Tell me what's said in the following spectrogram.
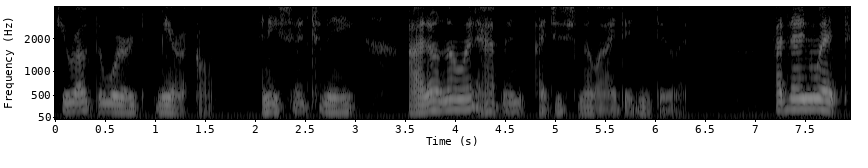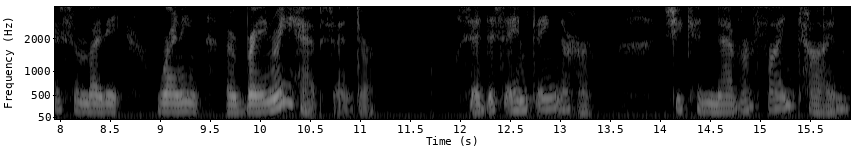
he wrote the word miracle. And he said to me, I don't know what happened. I just know I didn't do it. I then went to somebody running a brain rehab center. Said the same thing to her. She could never find time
